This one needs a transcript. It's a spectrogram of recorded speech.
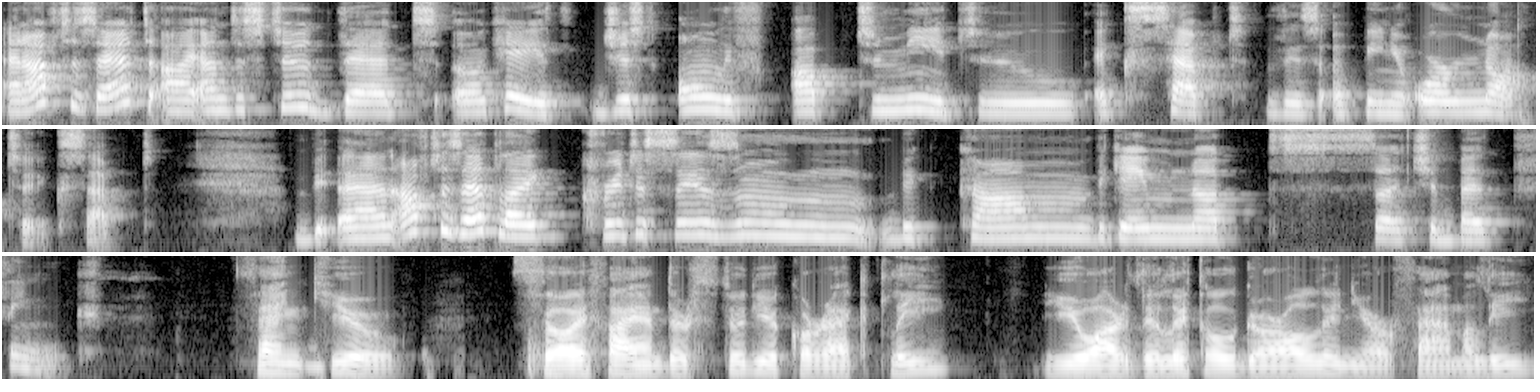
And after that i understood that okay it's just only up to me to accept this opinion or not to accept and after that like criticism become became not such a bad thing. Thank you. So if i understood you correctly you are the little girl in your family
